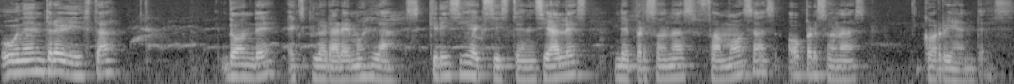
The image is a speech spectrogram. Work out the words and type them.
una entrevista donde exploraremos las crisis existenciales de personas famosas o personas corrientes.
